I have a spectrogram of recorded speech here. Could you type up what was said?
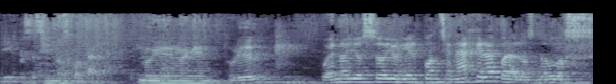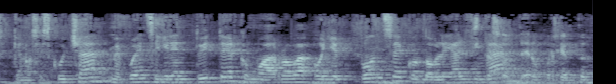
Y pues así nos contactan. Muy bien, muy bien. Uriel. Bueno, yo soy Uriel Ponce Nájera, para los nuevos que nos escuchan. Me pueden seguir en Twitter como arroba oyeponce con doble al final. Estoy soltero, por cierto.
